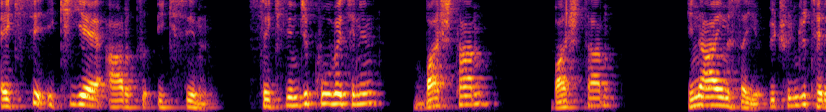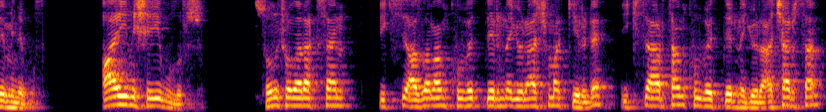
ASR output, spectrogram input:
Eksi 2y artı x'in 8. kuvvetinin baştan baştan yine aynı sayı 3. terimini bul. Aynı şeyi bulursun. Sonuç olarak sen x'i azalan kuvvetlerine göre açmak yerine x'i artan kuvvetlerine göre açarsan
